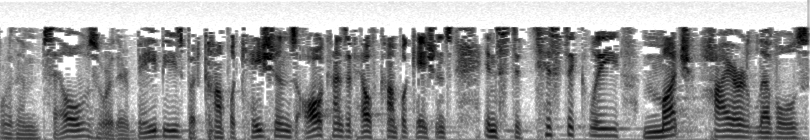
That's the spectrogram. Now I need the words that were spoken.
for themselves or their babies, but complications, all kinds of health complications, in statistically much higher levels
